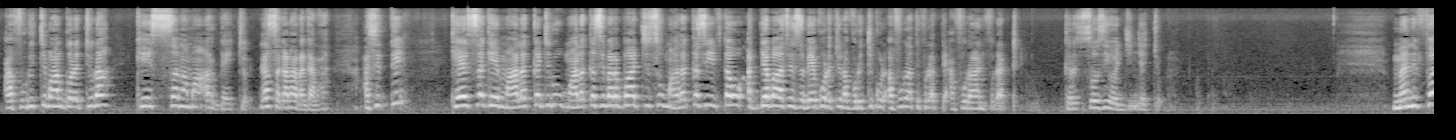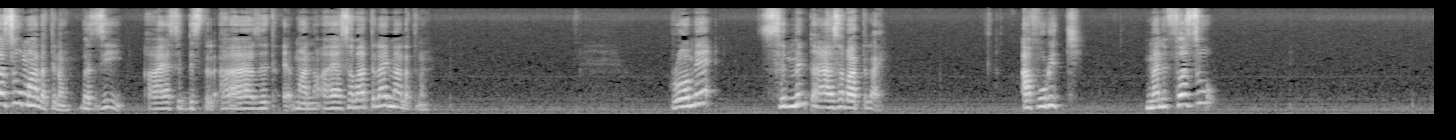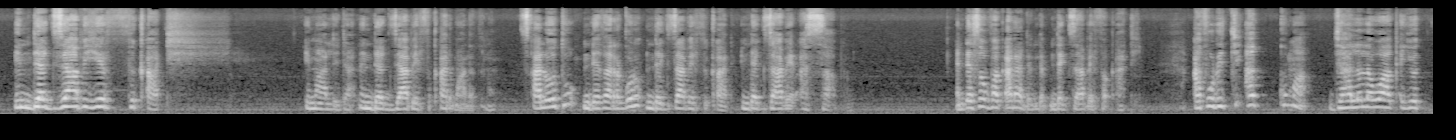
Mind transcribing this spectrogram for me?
Hafuurichi maal godha jechuudha? Keessa namaa arga jechuudha. Lasa kana dhagala. Asitti keessa kee maal akka jiru maal akka si barbaachisu maal akka siif ta'u adda baasee isa beekuu jechuudha. Hafuurichi kun hafuurati fudhatte hafuuraan fudhatte kiristoosii wajjin jechuudha. መንፈሱ ማለት ነው። በዚህ ሀያ ስድስት ማነው ሀያ ሰባት ላይ ማለት ነው። ሮሜ ስምንት ሀያ ሰባት ላይ አፉሪች መንፈሱ እንደ እግዚአብሔር ፍቃድ ይማልዳል። እንደ እግዚአብሔር ፍቃድ ማለት ነው። ጸሎቱ እንዴት አድርጎ ነው? እንደ እግዚአብሔር ፍቃድ፣ እንደ እግዚአብሔር ሀሳብ፣ እንደ ሰው ፈቃድ አይደለም፣ እንደ እግዚአብሔር ፈቃድ። አፉሪቺ አኩማ ጃለለ ዋቀዮት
